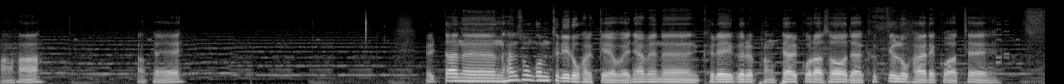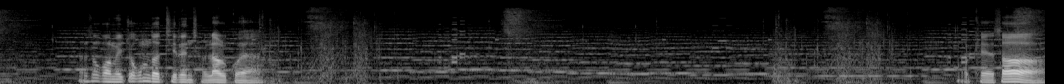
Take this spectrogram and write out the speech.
아하. 오케이. 일단은 한손검 트리로 갈게요. 왜냐면은 그레이그를 방패할 거라서 내가 극딜로 가야 될 것 같아. 한손검이 조금 더 딜은 잘 나올 거야. 이렇게 해서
